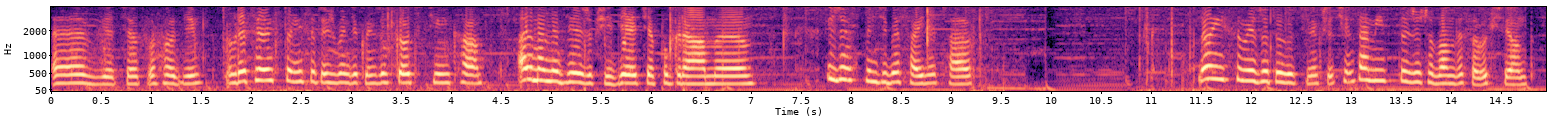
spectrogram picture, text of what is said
e, wiecie o co chodzi. Wracając to niestety już będzie końcówka odcinka, ale mam nadzieję, że przyjdziecie, pogramy i że spędzimy fajny czas. No i w sumie, że to jest odcinek przed świętami, to życzę Wam wesołych świąt.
